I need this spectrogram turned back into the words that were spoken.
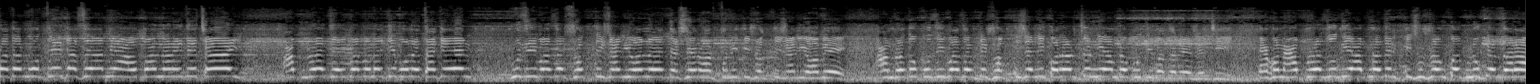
প্রধানমন্ত্রীর কাছে আমি আহ্বান জানাইতে চাই, আপনারা যেভাবে নাকি বলে থাকেন, পুঁজিবাজার শক্তিশালী হলে দেশের অর্থনীতি শক্তিশালী হবে। আমরা তো পুঁজিবাজারকে শক্তিশালী করার জন্য আমরা পুঁজিবাজারে এসেছি। এখন আপনারা যদি আপনাদের কিছু সংখ্যক লোকের দ্বারা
